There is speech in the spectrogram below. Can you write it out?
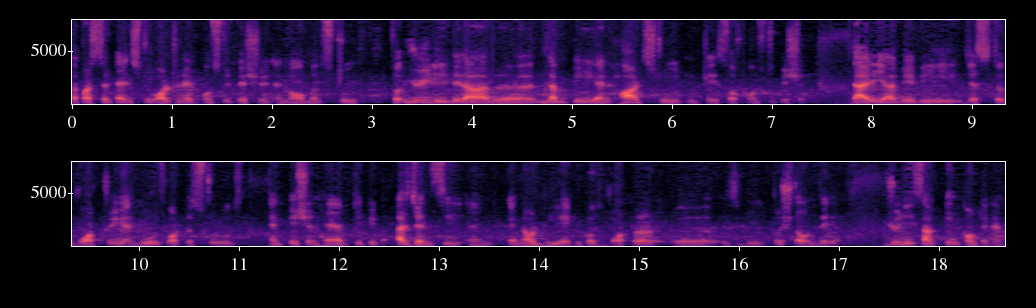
The person tends to alternate constipation and normal stool. So usually there are uh, lumpy and hard stool in case of constipation. Diarrhea may be just watery and loose water stools and patient have typical urgency and cannot delay because water uh, is being pushed out. There usually some incontinence.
